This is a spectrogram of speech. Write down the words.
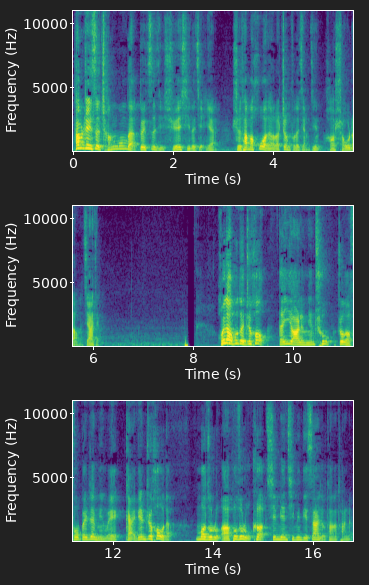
他们这次成功的对自己学习的检验，使他们获得了政府的奖金和首长的嘉奖。回到部队之后，在一九二零年初，朱可夫被任命为改编之后的莫祖鲁啊布祖鲁克新编骑兵第三十九团的团长。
